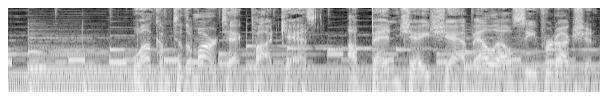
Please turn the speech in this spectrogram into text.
Welcome to the Martech Podcast, a Ben J. Shap LLC production.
